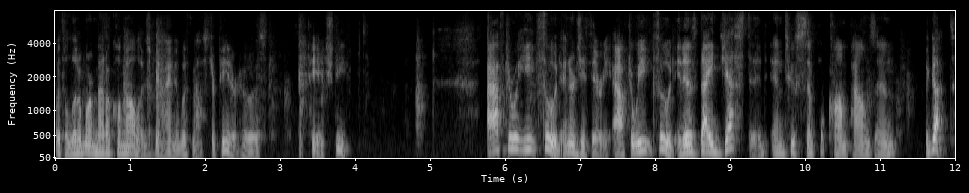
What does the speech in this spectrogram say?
with a little more medical knowledge behind it with Master Peter who is a PhD after we eat food energy theory after we eat food it is digested into simple compounds in the gut.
